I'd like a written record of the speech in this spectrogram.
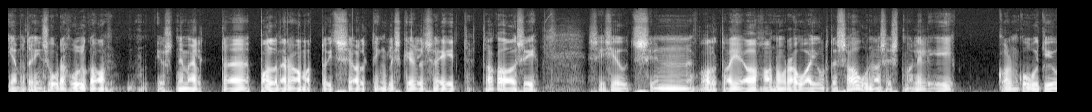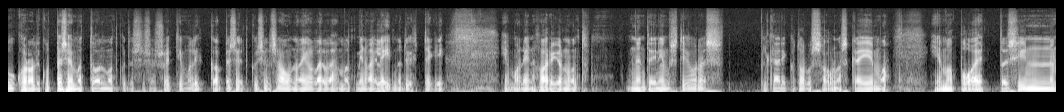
ja ma tõin suure hulga just nimelt palveraamatuid sealt ingliskeelseid tagasi, siis jõudsin Valdo ja Anu Raua juurde sauna, sest ma olin ligi kolm kuud ju korralikult pesemata olnud, kuidas sa seal Šotimaal ikka pesed, kui seal sauna ei ole, vähemalt mina ei leidnud ühtegi. Ja ma olin harjunud nende inimeste juures Käärikutalus saunas käima ja ma poetasin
